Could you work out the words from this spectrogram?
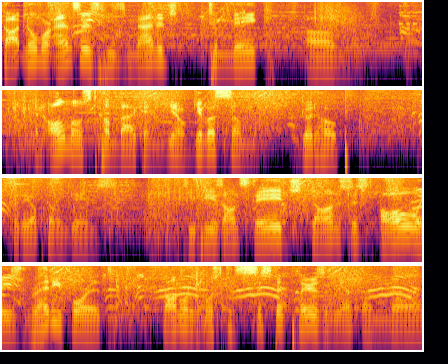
got no more answers, he's managed to make um, an almost comeback and, you know, give us some good hope for the upcoming games. TP is on stage. Dawn's just always ready for it. Don, one of the most consistent players in the in, uh,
